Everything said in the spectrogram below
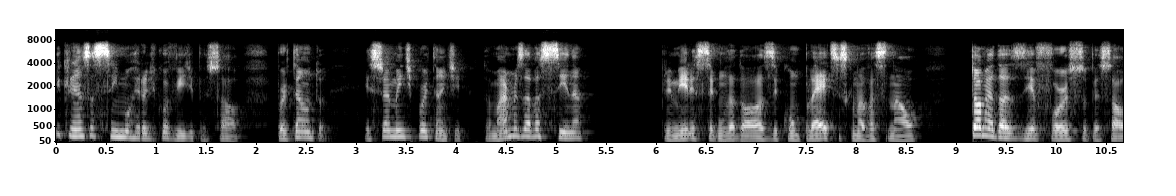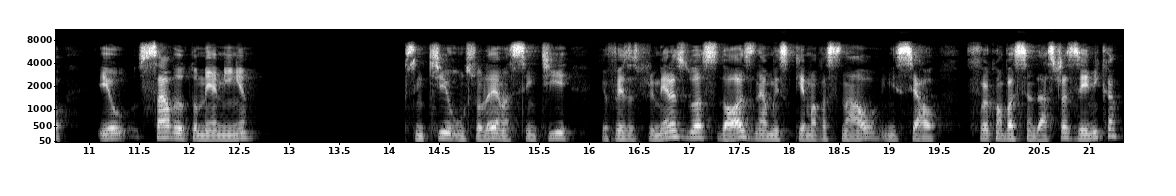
E crianças sim morreram de Covid, pessoal. Portanto, é extremamente importante tomarmos a vacina, primeira e segunda dose, complete o esquema vacinal, tome a dose de reforço, pessoal. Eu, sábado, tomei a minha. Senti alguns problemas? Senti. Eu fiz as primeiras duas doses, né? Meu esquema vacinal inicial foi com a vacina da AstraZeneca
